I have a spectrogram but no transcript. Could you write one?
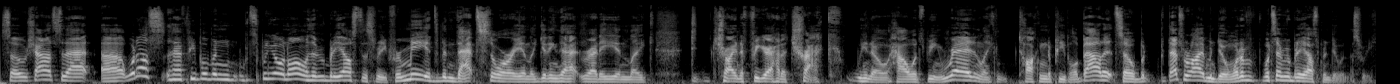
So shout outs to that. Uh, what else have people been? What's been going on with everybody else this week? For me, it's been that story and like getting that ready and like d- trying to figure out how to track, you know, how it's being read and like talking to people about it. So, but, but that's what I've been doing. What have, what's everybody else been doing this week?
